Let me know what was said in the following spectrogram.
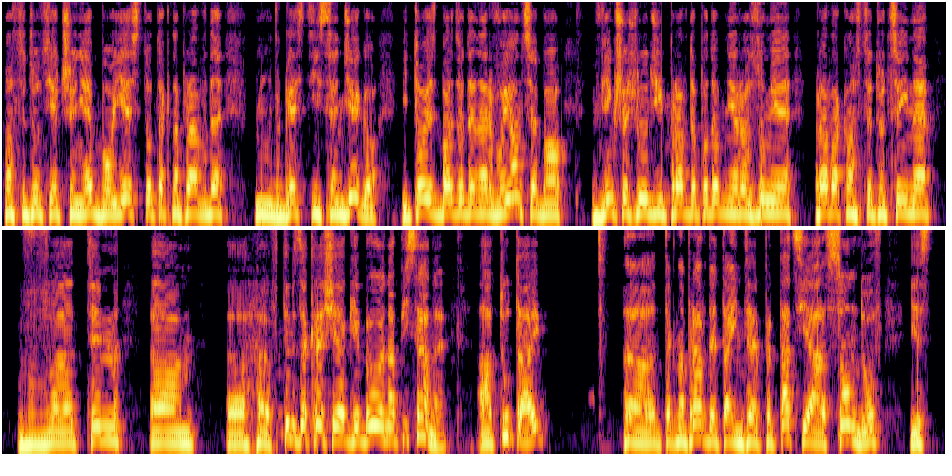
konstytucję czy nie, bo jest to tak naprawdę mm, w gestii sędziego i to jest bardzo denerwujące, bo większość ludzi prawdopodobnie rozumie prawa konstytucyjne w tym, um, w tym zakresie, jakie były napisane. A tutaj e, tak naprawdę ta interpretacja sądów jest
